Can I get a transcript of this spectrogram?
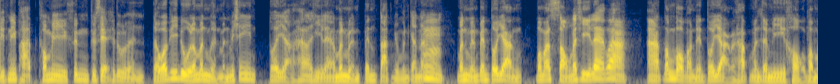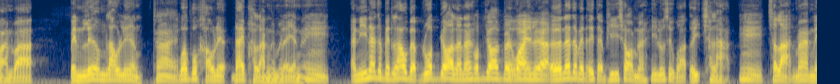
ดิสนีย์พัทเขามีขึ้นพิเศษให้ดูเลย แต่ว่าพี่ดูแล้วมันเหมือนมันไม่ใช่ตัวอย่าง5นาทีแรก มันเหมือนเป็นตัดอยู่เหมือนกันนะอืมมันเหมือนเป็นตัวอย่างประมาณ2นาทีแรกว่าอะอ่า ต้องบอกก่อนในตัวอย่างนะครับ มันจะมีของประมาณว่าเป็นเริ่มเล่าเรื่องใช่ว่าพวกเขาเนี่ยได้พลังกันมาได้ยังไง อืมอันนี้น่าจะเป็นเล่าแบบรวบยอดแล้วนะ รวบยอดไปไวเลยอะเออ น่าจะเป็น เอ้ยแต่พี่ชอบนะ พี่รู้สึกว่า เอ้ยฉลาด อืม ฉลาดมากใน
